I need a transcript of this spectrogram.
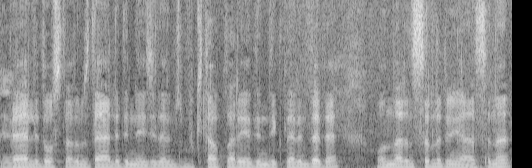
eyvallah. Değerli dostlarımız, değerli dinleyicilerimiz bu kitapları edindiklerinde de onların sırlı dünyasını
